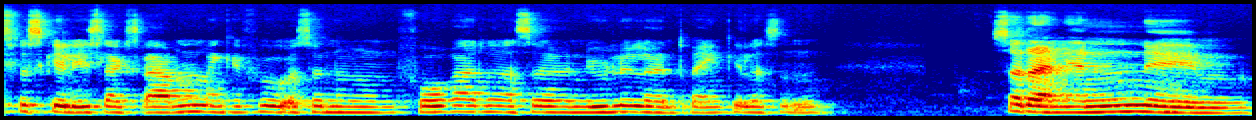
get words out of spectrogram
5-6 forskellige slags ramen, man kan få, og så nogle forretter, og så en øl eller en drink eller sådan. Så er der en anden øh,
